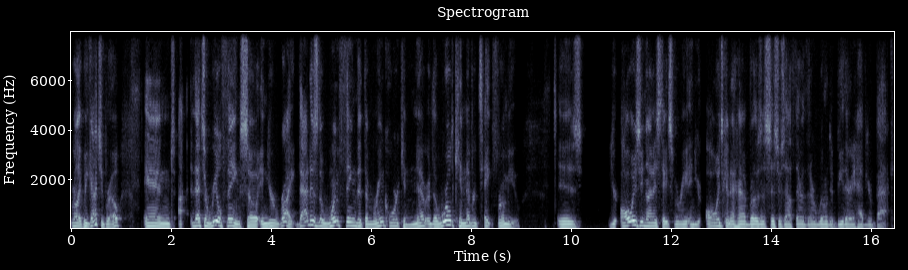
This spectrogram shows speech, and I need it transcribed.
we're like, We got you, bro and uh, that's a real thing. So and you're right. That is the one thing that the marine corps can never the world can never take from you is you're always united states marine and you're always going to have brothers and sisters out there that are willing to be there and have your back.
